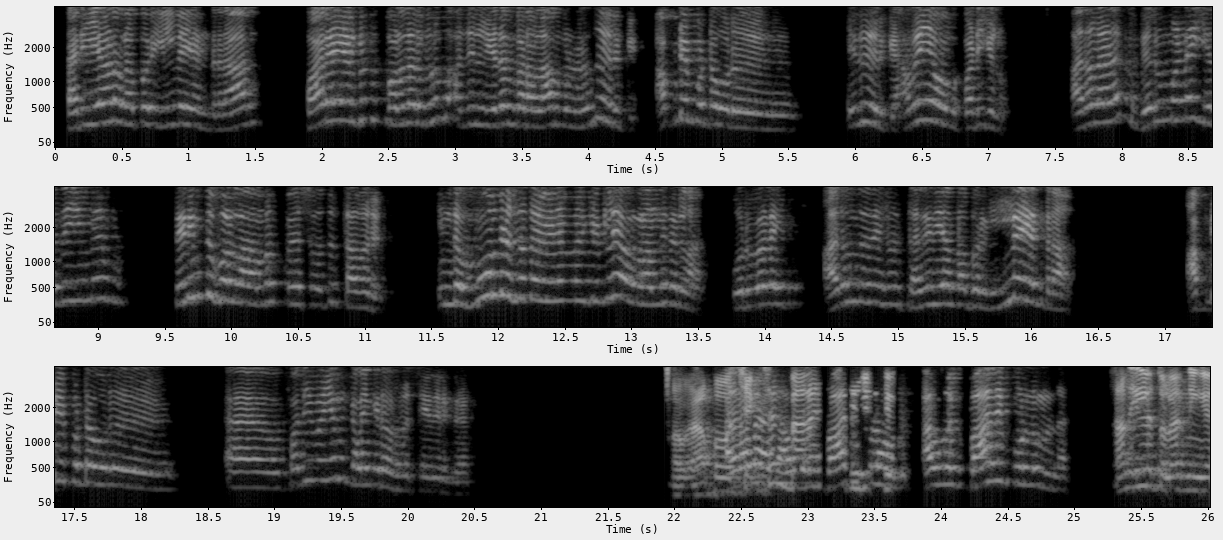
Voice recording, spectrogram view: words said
சரியான நபர் இல்லை என்றால் பறையர்களும் பல்லர்களும் அதில் இடம்பெறலாம் என்றது இருக்கு. அப்படிப்பட்ட ஒரு இது இருக்கு. அதையும் அவங்க படிக்கணும். அதனால வெறுமனே எதையுமே தெரிந்து கொள்ளாமல் பேசுவது தவறு. இந்த மூன்று சதவீத இடஒதுக்கீட்டிலே அவங்க வந்துடலாம். ஒருவேளை அருந்ததியர்கள் தகுதியான நபர்கள் இல்லை என்றால் அப்படிப்பட்ட ஒரு பதிவையும் கலைஞர் அவர்கள் செய்திருக்கிறார். அவங்களுக்கு பாதிப்பு ஒண்ணும் இல்ல. ஆனா இல்ல தொடர் நீங்க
